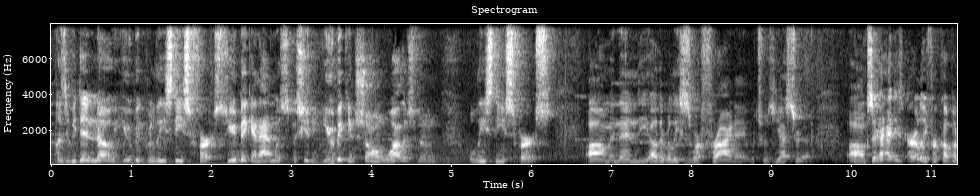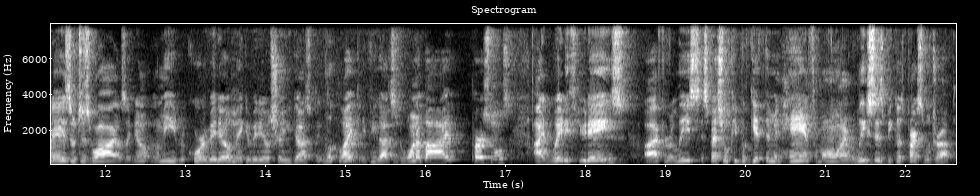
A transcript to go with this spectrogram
Because if you didn't know, Ubiq released these first. Ubiq and Atmos, excuse me, Ubiq and Sean Wotherspoon released these first. Um, and then the other releases were Friday, which was yesterday. Um, so I had these early for a couple days, which is why I was like, you know, let me record a video, make a video, show you guys what they look like. If you guys just want to buy personals, I'd wait a few days uh, after release, especially when people get them in hand from online releases because prices will drop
